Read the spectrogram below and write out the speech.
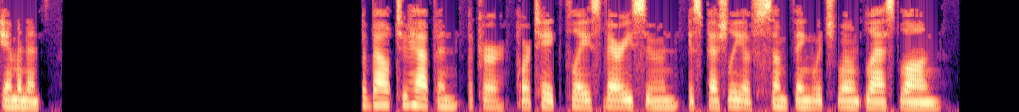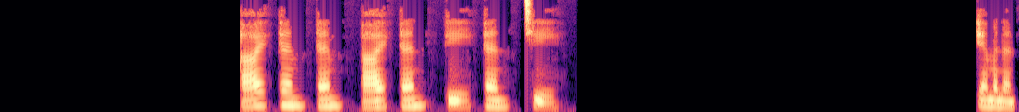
Imminent. About to happen, occur, or take place very soon, especially of something which won't last long. I M M I N E N T. Imminent.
